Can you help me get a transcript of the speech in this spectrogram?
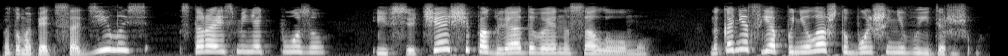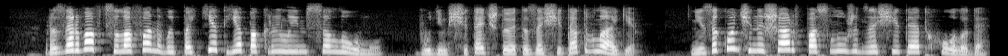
потом опять садилась, стараясь менять позу, и все чаще поглядывая на солому. Наконец я поняла, что больше не выдержу. Разорвав целлофановый пакет, я покрыла им солому. Будем считать, что это защита от влаги. Незаконченный шарф послужит защитой от холода.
